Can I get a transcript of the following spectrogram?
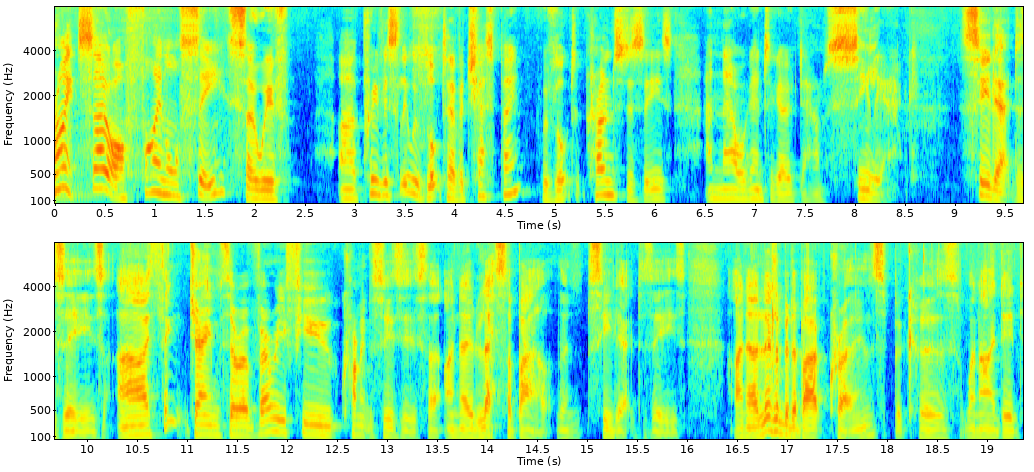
Right, so our final C. So we've uh, previously we've looked over chest pain, we've looked at Crohn's disease, and now we're going to go down celiac. Celiac disease. I think, James, there are very few chronic diseases that I know less about than celiac disease. I know a little bit about Crohn's because when I did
